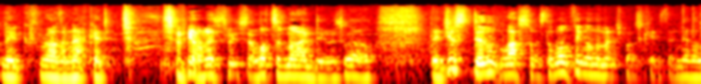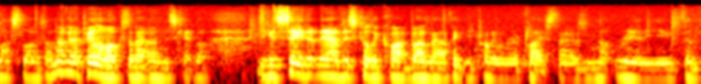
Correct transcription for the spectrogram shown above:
Luke rather knackered to be honest, which a lot of mine do as well. They just don't last. It's the one thing on the Matchbox kits that never lasts long. So I'm not going to peel them off because I don't own this kit, but you can see that they have discoloured quite badly. I think you probably want to replace those and not really use them.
